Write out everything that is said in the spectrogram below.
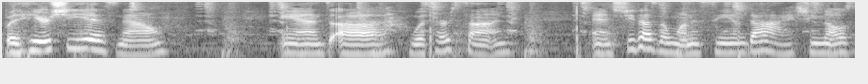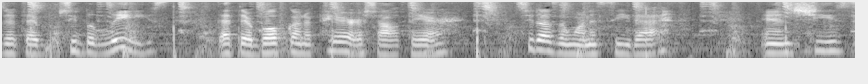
But here she is now, and uh, with her son, and she doesn't want to see him die. She knows that she believes that they're both going to perish out there. She doesn't want to see that, and she's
